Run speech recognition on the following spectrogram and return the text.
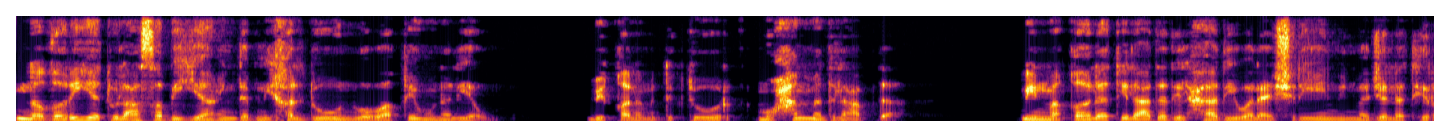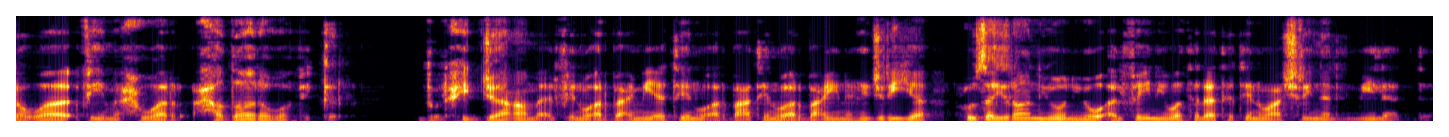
نظرية العصبية عند ابن خلدون وواقعنا اليوم بقلم الدكتور محمد العبدة من مقالات العدد الحادي والعشرين من مجلة رواء في محور حضارة وفكر ذو الحجة عام 1444 هجرية حزيران يونيو 2023 للميلاد.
